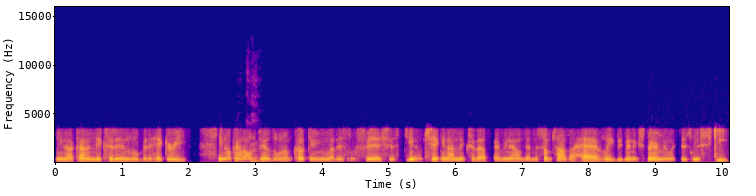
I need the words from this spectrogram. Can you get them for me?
You know, I kind of mix it in a little bit of hickory. You know, it kind of all depends on what I'm cooking, whether it's some fish, it's you know chicken. I mix it up every now and then, but sometimes I have lately been experimenting with this mesquite.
